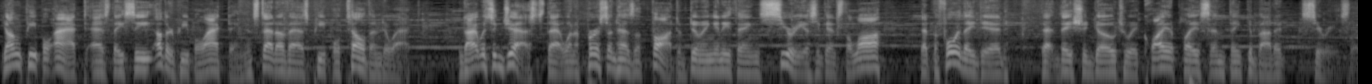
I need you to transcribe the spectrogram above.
Young people act as they see other people acting instead of as people tell them to act, and I would suggest that when a person has a thought of doing anything serious against the law, that before they did, that they should go to a quiet place and think about it seriously.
